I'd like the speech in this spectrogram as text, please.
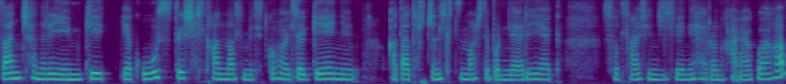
зан чанарын эмгийг яг үүсдэг шалтгаан нь бол мэдтгүй хойлоо ген гадаад орчин л гэсэн маш тэ бүр нарийн яг судалгаа шинжилгээний хариу нь гараагүй байгаа.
